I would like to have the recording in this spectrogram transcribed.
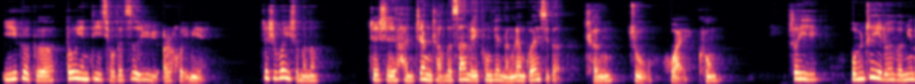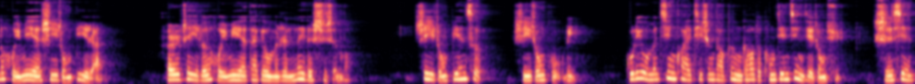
一个个都因地球的自愈而毁灭。这是为什么呢？这是很正常的三维空间能量关系的成住坏空。所以，我们这一轮文明的毁灭是一种必然。而这一轮毁灭带给我们人类的是什么？是一种鞭策。是一种鼓励，鼓励我们尽快提升到更高的空间境界中去，实现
